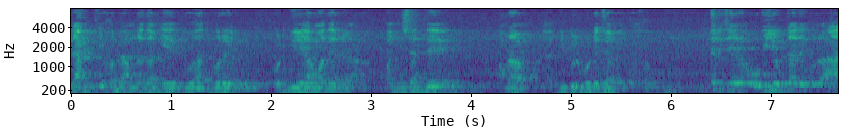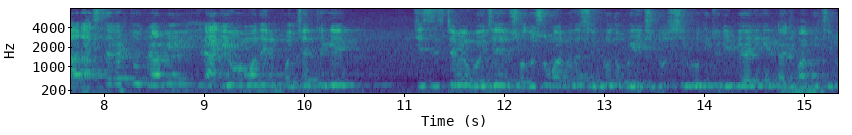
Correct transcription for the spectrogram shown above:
প্রার্থী হবে, আমরা তাকে দু হাত করে ভোট দিয়ে আমাদের পঞ্চায়েতে আমরা বিপুল ভোটে জয় দেখাবো যে অভিযোগটা দেখুন আর রাস্তাঘাট তো গ্রামে, এর আগেও আমাদের পঞ্চায়েত থেকে যে সিস্টেমে হয়েছে, সদস্য মারফতে সেগুলো তো হয়েছিল সেগুলো কিছু রিপেয়ারিংয়ের কাজ বাকি ছিল।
